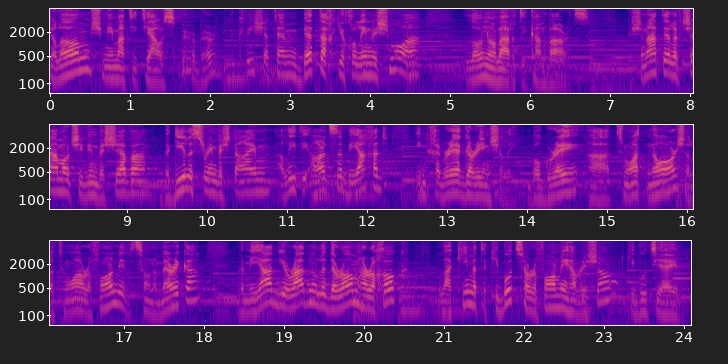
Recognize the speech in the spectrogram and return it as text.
שלום, שמי מתתיהו ספרבר, וכפי שאתם בטח יכולים לשמוע, לא נולדתי כאן בארץ. בשנת 1977, בגיל 22, עליתי ארצה ביחד עם חברי הגרעין שלי, בוגרי תנועת נוער של התנועה הרפורמית בצפון אמריקה, ומיד ירדנו לדרום הרחוק להקים את הקיבוץ הרפורמי הראשון, קיבוץ יעל.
